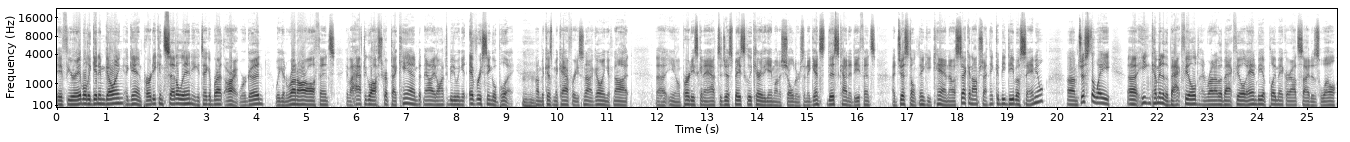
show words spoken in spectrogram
if you're able to get him going, again, Purdy can settle in. He can take a breath. All right, we're good. We can run our offense. If I have to go off script, I can, but now I don't have to be doing it every single play um, because McCaffrey's not going. If not, uh, you know, Purdy's going to have to just basically carry the game on his shoulders. And against this kind of defense, I just don't think he can. Now, a second option I think could be Deebo Samuel. Um, just the way uh, he can come into the backfield and run out of the backfield and be a playmaker outside as well.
